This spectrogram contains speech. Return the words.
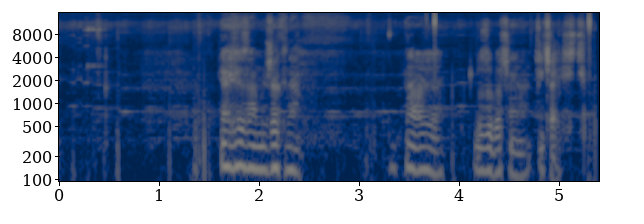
Ja się z wami żegnam. Na razie, do zobaczenia i cześć.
